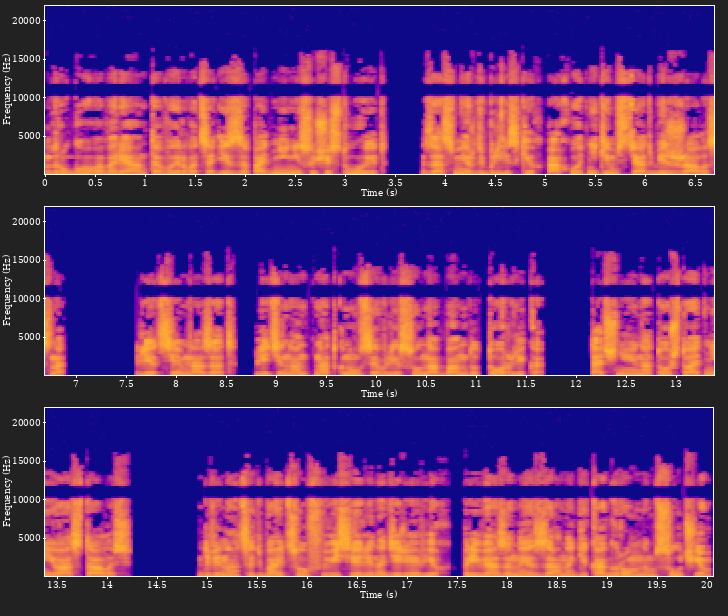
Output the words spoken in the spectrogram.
другого варианта вырваться из западни не существует. За смерть близких охотники мстят безжалостно. Лет семь назад лейтенант наткнулся в лесу на банду Торлика. Точнее, на то, что от нее осталось. Двенадцать бойцов висели на деревьях, привязанные за ноги к огромным сучьям.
